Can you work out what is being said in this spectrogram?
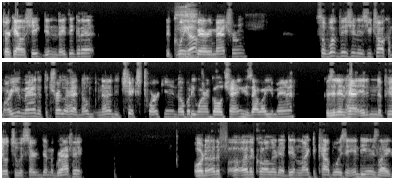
Turki Alalshikh, didn't they think of that? The Queensberry matchroom? So what vision is you talking about? Are you mad that the trailer had no none of the chicks twerking, nobody wearing gold chains? Is that why you mad? Because it didn't have it didn't appeal to a certain demographic? Or the other uh, other caller that didn't like the Cowboys and Indians, like,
